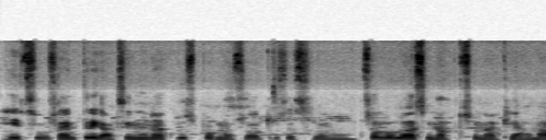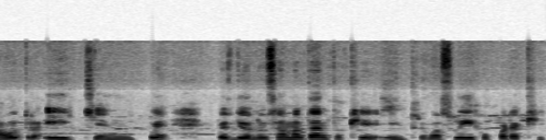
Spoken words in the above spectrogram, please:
Jesús a entregarse en una cruz por nosotros, es solo lo hace una persona que ama a otra. ¿Y quién fue? Pues Dios nos ama tanto que entregó a su Hijo para que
